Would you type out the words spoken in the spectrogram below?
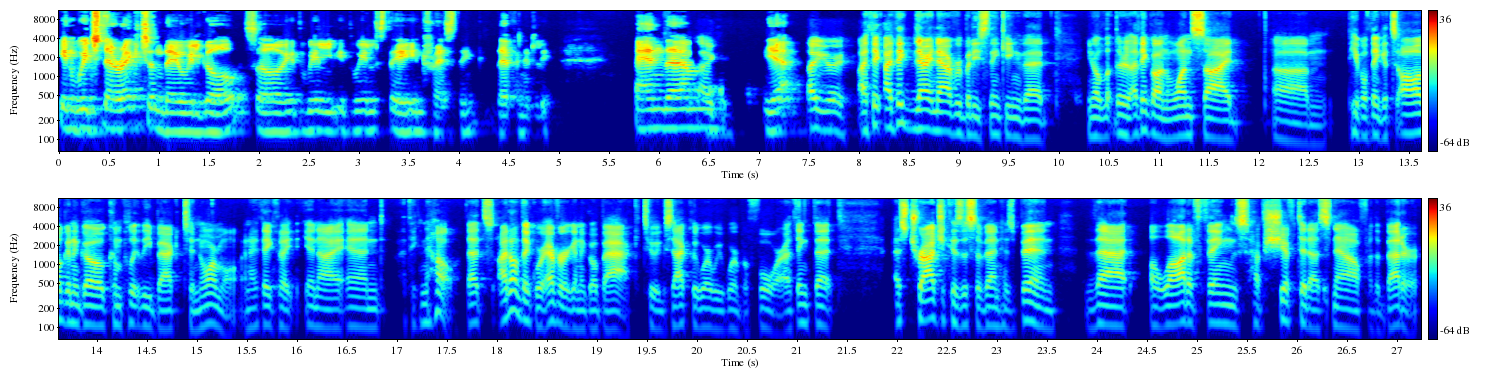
in which direction they will go. So it will it will stay interesting, definitely. And um, yeah, I agree. I think I think right now everybody's thinking that you know there. I think on one side, um, people think it's all going to go completely back to normal, and I think like and I and I think no, that's I don't think we're ever going to go back to exactly where we were before. I think that as tragic as this event has been, that a lot of things have shifted us now for the better.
